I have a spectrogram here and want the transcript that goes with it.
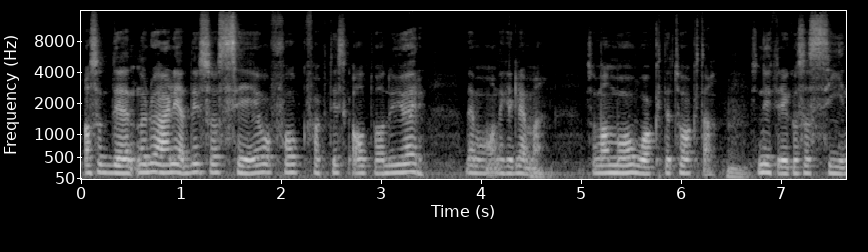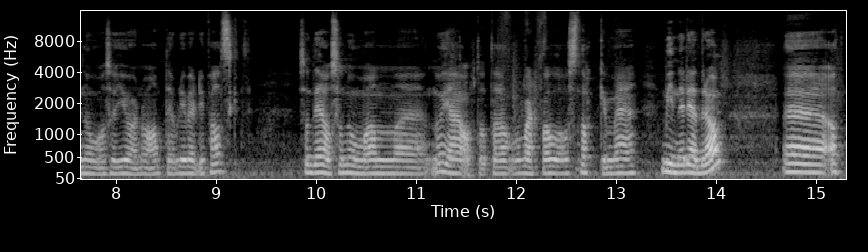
altså det, Når du er leder, så ser jo folk faktisk alt hva du gjør. Det må man ikke glemme. Så man må walk the talk, da. Mm. Så nytter det ikke å si noe og så gjøre noe annet. Det blir veldig falskt. Så det er også noe, man, eh, noe jeg er opptatt av i hvert fall å snakke med mine ledere om. Uh, at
